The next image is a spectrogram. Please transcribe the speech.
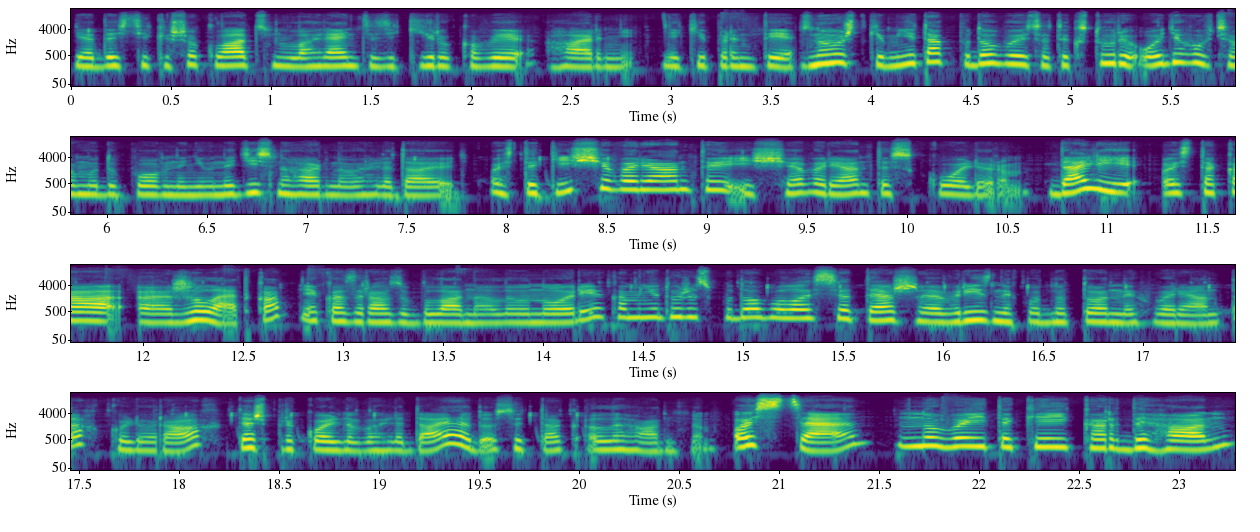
Я десь тільки що клацнула, гляньте, з які рукави гарні, які принти. Знову ж таки, мені так подобаються текстури одягу в цьому доповненні. Вони дійсно гарно виглядають. Ось такі ще варіанти, і ще варіанти з кольором. Далі ось така е, жилетка, яка зразу була на Леонорі, яка мені дуже сподобалася. Теж в різних однотонних варіантах, кольорах. Теж прикольно виглядає, досить так елегантно. Ось це новий такий кардиган.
